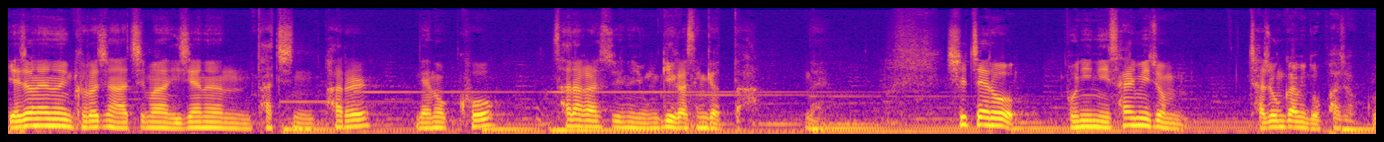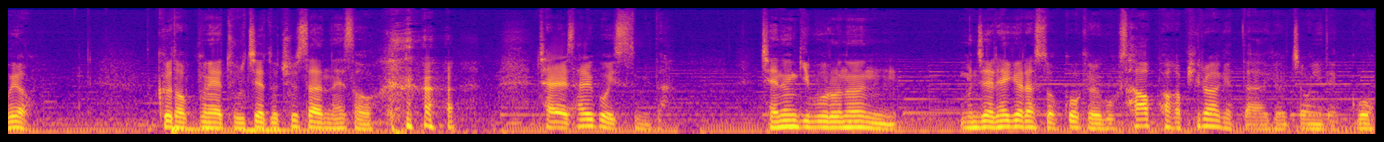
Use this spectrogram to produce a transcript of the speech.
예전에는 그러진 않았지만 이제는 다친 팔을 내놓고 살아갈 수 있는 용기가 생겼다. 네. 실제로 본인이 삶이 좀 자존감이 높아졌고요. 그 덕분에 둘째도 출산해서 잘 살고 있습니다. 재능 기부로는 문제를 해결할 수 없고 결국 사업화가 필요하겠다 결정이 됐고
